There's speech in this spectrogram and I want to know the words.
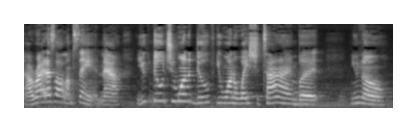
All right, that's all I'm saying. Now, you can do what you want to do if you want to waste your time, but you know,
